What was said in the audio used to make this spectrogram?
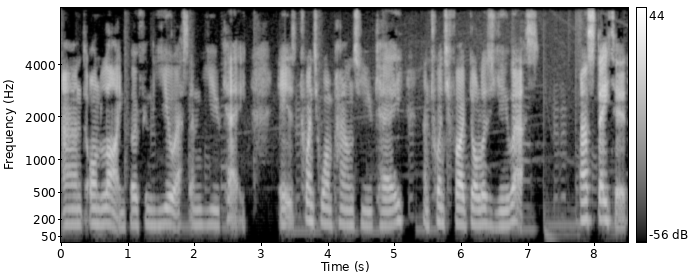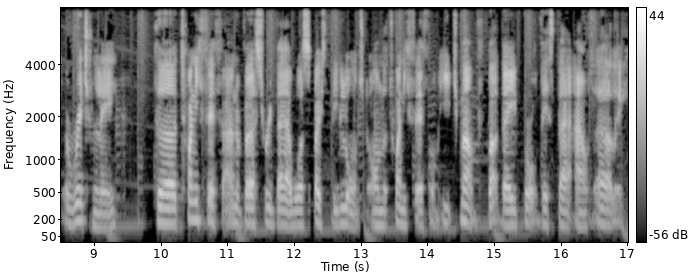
and online, both in the US and the UK. It is £21 UK and $25 US. As stated, originally the 25th anniversary bear was supposed to be launched on the 25th of each month, but they brought this bear out early.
